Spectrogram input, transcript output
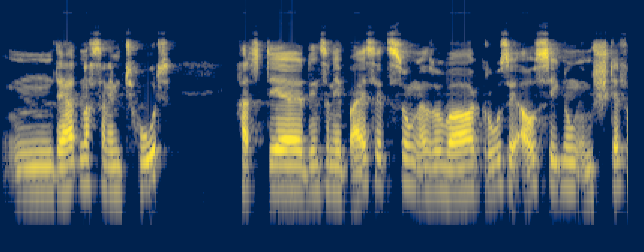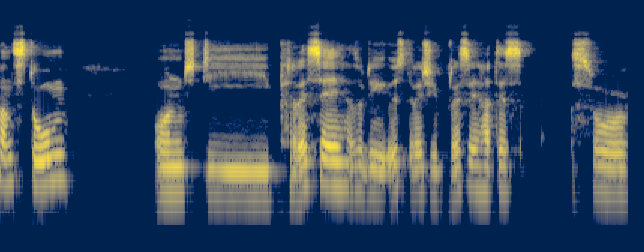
mm, der hat nach seinem Tod hat der, den seine Beisetzung, also war große Aussegnung im Stephansdom. Und die Presse, also die österreichische Presse hat es so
